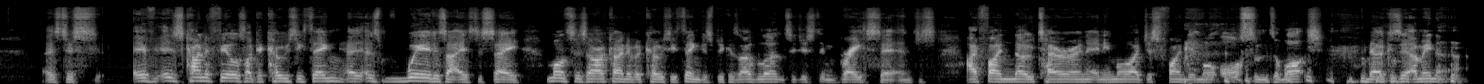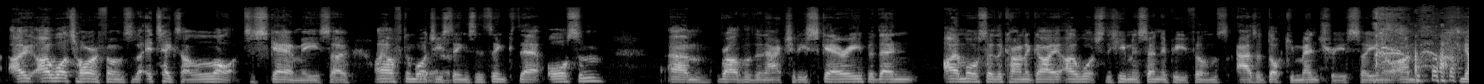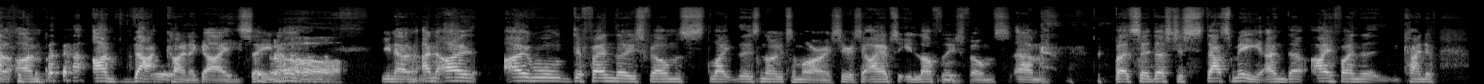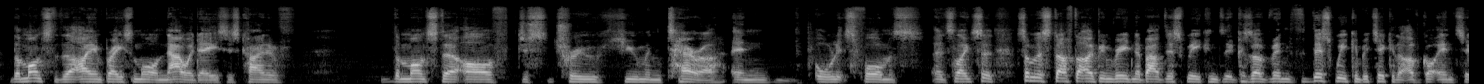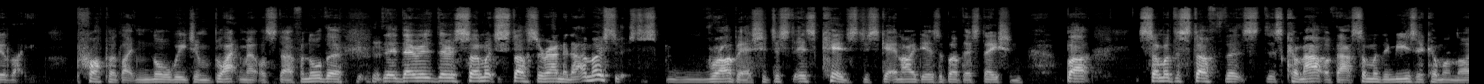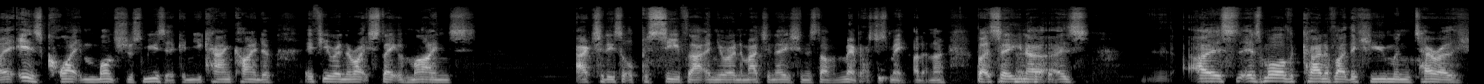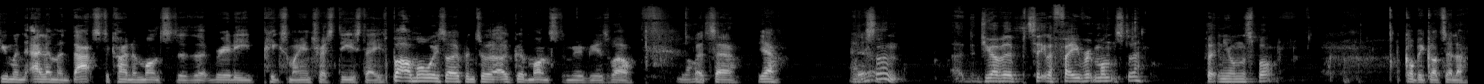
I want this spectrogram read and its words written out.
as just it, it kind of feels like a cozy thing. As weird as that is to say, monsters are kind of a cozy thing just because I've learned to just embrace it and just I find no terror in it anymore. I just find it more awesome to watch. You know, because I mean, I, I watch horror films. It takes a lot to scare me, so I often watch these things and think they're awesome um, rather than actually scary. But then I'm also the kind of guy I watch the Human Centipede films as a documentary. So you know, I'm you know I'm I'm that kind of guy. So you know, oh, you know, and I I will defend those films like there's no tomorrow. Seriously, I absolutely love those films. Um, but so that's just that's me, and uh, I find that kind of the monster that I embrace more nowadays is kind of the monster of just true human terror in all its forms. It's like so, some of the stuff that I've been reading about this week, and because I've been this week in particular, I've got into like proper like Norwegian black metal stuff, and all the, the there is there is so much stuff surrounding that, and most of it's just rubbish. It just it's kids just getting ideas above their station, but some of the stuff that's that's come out of that, some of the music and whatnot, it is quite monstrous music, and you can kind of, if you're in the right state of mind, actually sort of perceive that in your own imagination and stuff. Maybe that's just me, I don't know. But so you know, it's uh, it's, it's more the kind of like the human terror, the human element. That's the kind of monster that really piques my interest these days. But I'm always open to a, a good monster movie as well. Nice. But uh, yeah, Excellent. Uh, do you have a particular favourite monster? Putting you on the spot. gotta be Godzilla.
